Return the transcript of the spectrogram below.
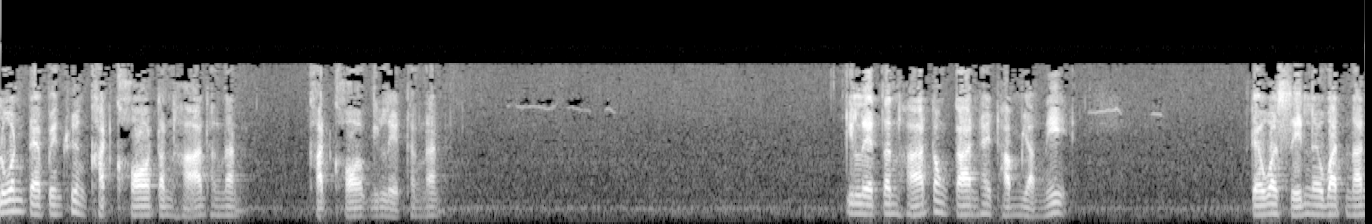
ล้วนแต่เป็นเครื่องขัดคอตัณหาทั้งนั้น ขัดคอกิเลสทั้งนั้น กิเลสตัณหาต้องการให้ทำอย่างนี้ แต่ว่าศีลและวัดนั้น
